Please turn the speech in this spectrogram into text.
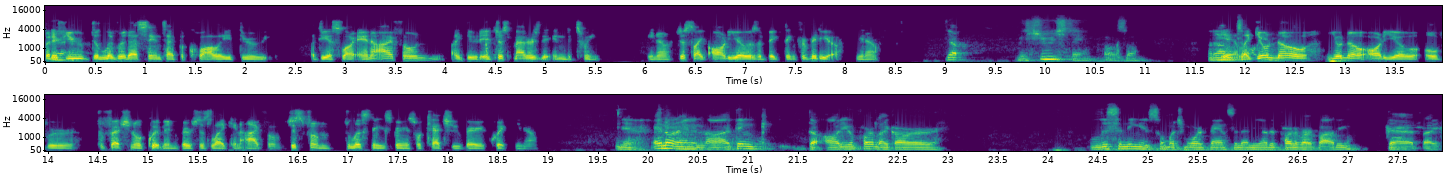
But yeah. if you deliver that same type of quality through a DSLR and an iPhone, like dude, it just matters the in between. You know, just like audio is a big thing for video. You know. Yep, a huge thing also. But yeah, like you'll know you'll know audio over professional equipment versus like an iPhone. Just from the listening experience will catch you very quick. You know. Yeah, and and uh, I think the audio part, like our listening is so much more advanced than any other part of our body that like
